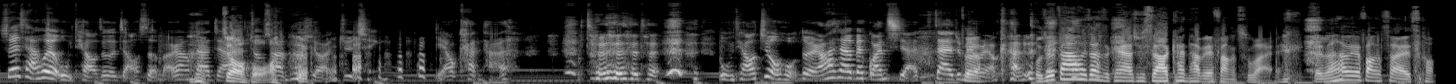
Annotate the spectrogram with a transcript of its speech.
所以才会有五条这个角色吧，让大家 就算不喜欢剧情，也要看他。对对对，五条救火队，然后他现在被关起来，再来就没有人要看了。我觉得大家会这样子看下去，是要看他被放出来。等到他被放出来之后，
